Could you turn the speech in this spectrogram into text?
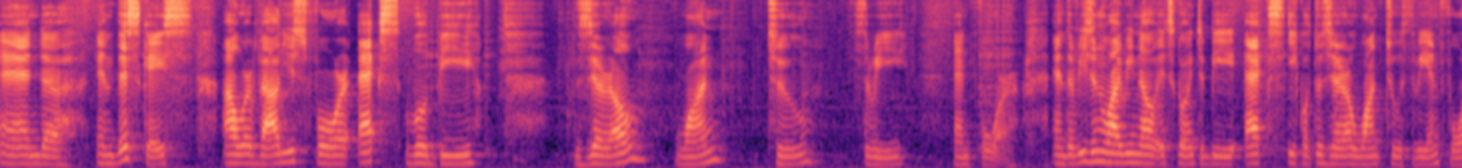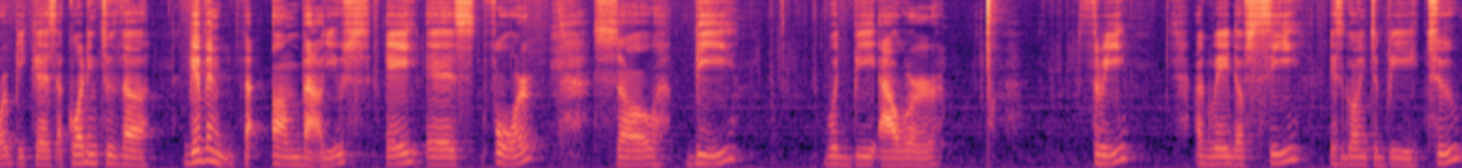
And uh, in this case, our values for x will be 0, 1, 2, 3, and 4. And the reason why we know it's going to be x equal to 0, 1, 2, 3, and 4 because according to the given um, values, a is 4, so b would be our 3, a grade of c is going to be 2,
